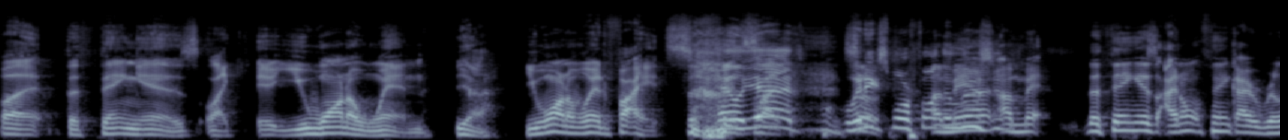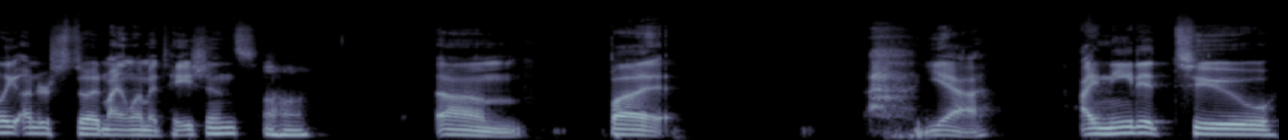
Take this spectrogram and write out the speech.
But the thing is like it, you want to win. Yeah you want to win fights So hell yeah like, winning's more fun than man- losing a ma- the thing is i don't think i really understood my limitations uh-huh um but yeah I needed to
